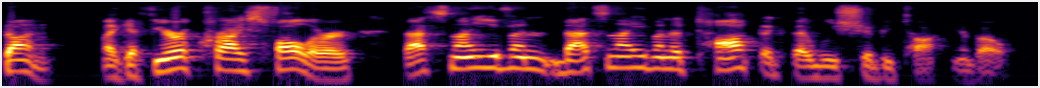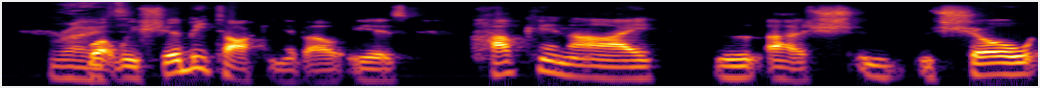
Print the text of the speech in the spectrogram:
done. Like if you're a Christ follower, that's not even that's not even a topic that we should be talking about. Right. What we should be talking about is how can I uh, sh- show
